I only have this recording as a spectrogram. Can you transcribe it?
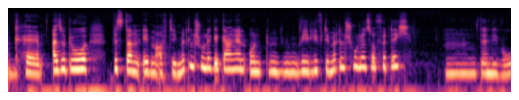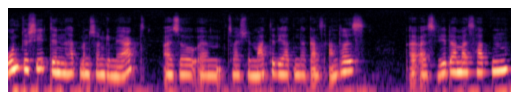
Okay, also du bist dann eben auf die Mittelschule gegangen und wie lief die Mittelschule so für dich? Mm, der Niveauunterschied, den hat man schon gemerkt. Also ähm, zum Beispiel Mathe, die hatten da ganz anderes, äh, als wir damals hatten.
